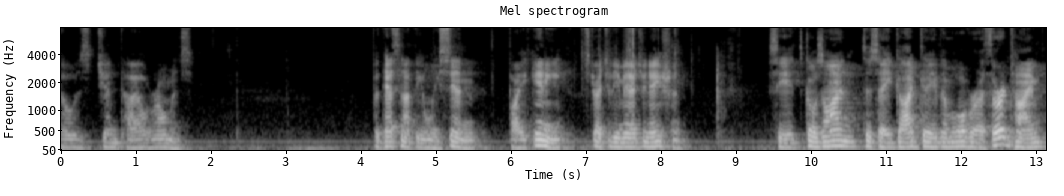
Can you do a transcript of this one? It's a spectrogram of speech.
those Gentile Romans. But that's not the only sin by any stretch of the imagination. See, it goes on to say God gave them over a third time,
